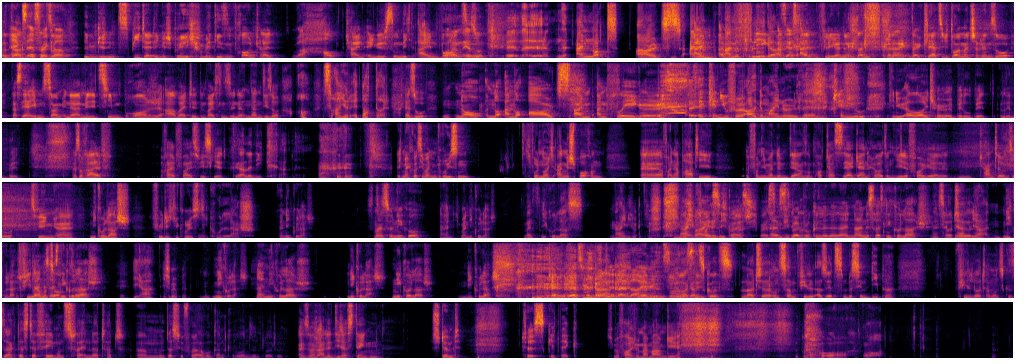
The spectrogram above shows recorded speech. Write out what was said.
Und dann ist er so im, im Speed-Dating-Gespräch mit diesen Frauen kann halt überhaupt kein Englisch, so nicht ein Wort. dann er so, äh, äh, I'm not arts, I'm, I'm- a, I'm a Pfleger. Also er ist Altenpfleger, ne? Und dann, dann, erklärt sie die Dolmetscherin so, dass er eben sozusagen in der Medizinbranche arbeitet im weitesten Sinne. Und dann die so, oh, so are you a doctor? Also, no, no I'm not arts, I'm, I'm Pfleger. Äh, can you verallgemeiner then? can you, can you erläuter a little bit, a little bit? Also Ralf, Ralf weiß, wie es geht. Ralle die Kralle. Ich möchte kurz jemanden grüßen. Ich wurde neulich angesprochen äh, auf einer Party von jemandem, der unseren Podcast sehr gerne hört und jede Folge kannte und so. Deswegen, äh, Nikolasch, fühle dich gegrüßt. Nikolasch? Ja, Nikolasch. Meinst du Nico? Nein, ich meine Nikolasch. Meinst Nikolas? Nein, ich meine, nein, ich, meine ich Nikolasch. weiß, ich weiß. Nein, das wie bei. Brooklyn Nine-Nine. Nein, das heißt Nikolasch. Nein, es- Leute, ja, ja, Nikolasch. Viele Nein, haben das uns heißt Nikolasch. Ja, ich, Nikolasch. Nein, Nikolasch. Nikolasch. Nikolasch. Wer ist von Brooklyn Nine-Nine? so gesagt. Aber ganz kurz, Leute, uns haben viel, also jetzt ein bisschen deeper, viele Leute haben uns gesagt, dass der Fame uns verändert hat ähm, und dass wir voll arrogant geworden sind, Leute. Also an alle, die das denken, Stimmt. Tschüss, geht weg. ich überfahre euch mit meinem AMG. Oh.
